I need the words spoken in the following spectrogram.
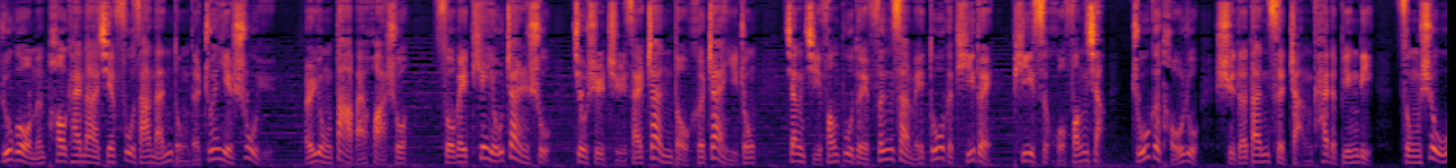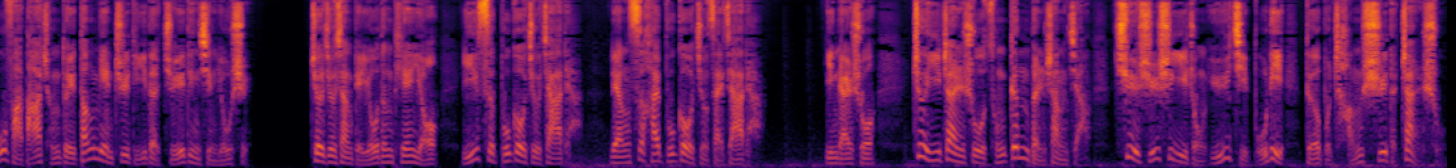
如果我们抛开那些复杂难懂的专业术语，而用大白话说，所谓添油战术，就是指在战斗和战役中，将己方部队分散为多个梯队、批次或方向，逐个投入，使得单次展开的兵力总是无法达成对当面之敌的决定性优势。这就像给油灯添油，一次不够就加点，两次还不够就再加点。应该说，这一战术从根本上讲，确实是一种于己不利、得不偿失的战术。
